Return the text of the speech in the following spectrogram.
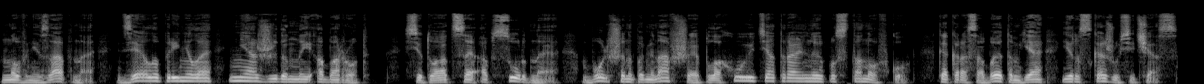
но внезапно дело приняло неожиданный оборот. Ситуация абсурдная, больше напоминавшая плохую театральную постановку. Как раз об этом я и расскажу сейчас.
